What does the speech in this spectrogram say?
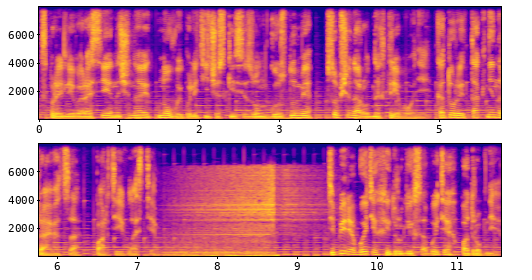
Справедливая Россия начинает новый политический сезон в Госдуме с общенародных требований, которые так не нравятся партии власти. Теперь об этих и других событиях подробнее.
